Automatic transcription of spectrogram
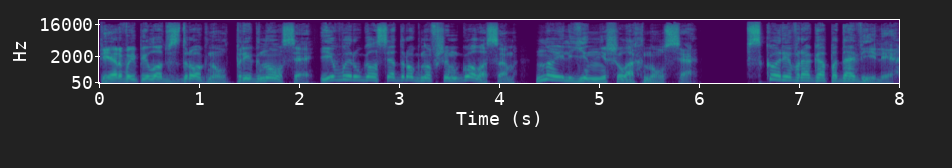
Первый пилот вздрогнул, пригнулся и выругался дрогнувшим голосом, но Ильин не шелохнулся. Вскоре врага подавили.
